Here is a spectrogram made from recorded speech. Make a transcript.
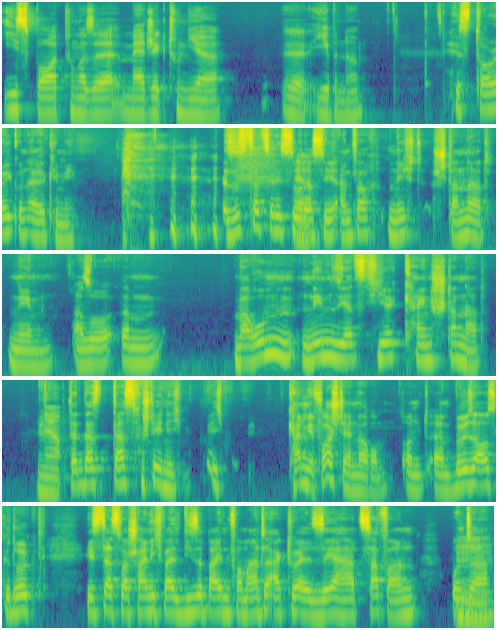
E-Sport bzw. Magic-Turnier-Ebene. Äh, Historic und Alchemy. es ist tatsächlich so, ja. dass sie einfach nicht Standard nehmen. Also, ähm, warum nehmen sie jetzt hier kein Standard? Ja. Das, das, das verstehe ich nicht. Ich kann mir vorstellen, warum. Und ähm, böse ausgedrückt ist das wahrscheinlich, weil diese beiden Formate aktuell sehr hart zaffern unter mhm.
